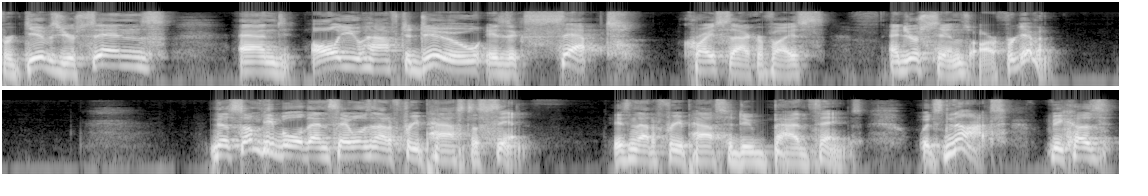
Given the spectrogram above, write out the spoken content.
forgives your sins, and all you have to do is accept Christ's sacrifice, and your sins are forgiven. Now, some people will then say, well, isn't that a free pass to sin? Isn't that a free pass to do bad things? Well, It's not. Because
